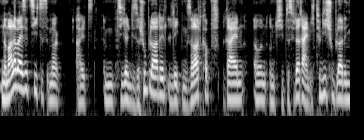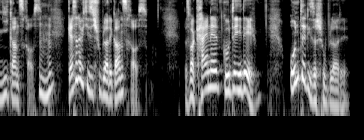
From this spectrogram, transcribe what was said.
normalerweise ziehe ich das immer halt, halt in dieser Schublade, lege einen Salatkopf rein und, und schiebe das wieder rein. Ich tue die Schublade nie ganz raus. Gestern habe ich diese Schublade ganz raus. Das war keine gute Idee. Unter dieser Schublade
